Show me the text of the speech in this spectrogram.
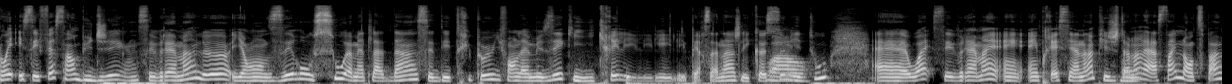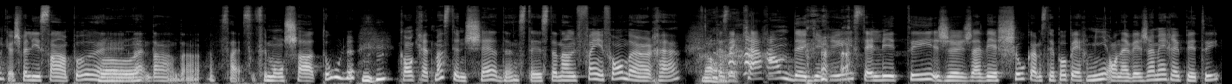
Oui, et c'est fait sans budget. Hein. C'est vraiment là, ils ont zéro sou à mettre là-dedans. C'est des tripeux, ils font de la musique, ils créent les, les, les, les personnages, les costumes Wow. et tout. Euh, ouais, c'est vraiment im- impressionnant. Puis justement, la scène dont tu parles, que je fais les 100 pas euh, Ouais, ouais. dans, dans, dans- ça- c'est mon château là. Mhm. Concrètement, c'était une shed. Hein. C'était c'était dans le fin fond d'un rang. Non. Il faisait 40 degrés, c'était l'été, j'avais chaud comme c'était pas permis, on n'avait jamais répété.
